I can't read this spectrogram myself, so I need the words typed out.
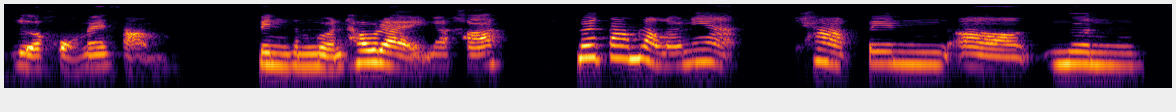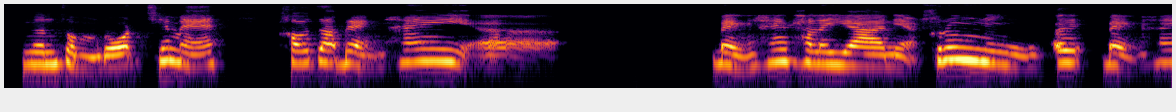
เหลือของนายสามเป็นจำนวนเท่าไหร่นะคะ โดยตามหลักแล้วเนี่ยหากเป็นเอ่อเงินเงินสมรสใช่ไหม เขาจะแบ่งให้ แบ่งให้ภรรยาเนี่ยครึ่งหนึ่งเอ้ยแบ่งให้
